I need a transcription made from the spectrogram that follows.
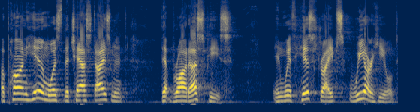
Upon him was the chastisement that brought us peace and with his stripes we are healed.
